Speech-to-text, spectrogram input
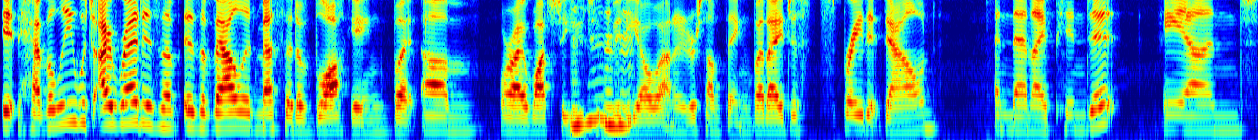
it heavily, which I read is a is a valid method of blocking, but um or I watched a YouTube video on it or something, but I just sprayed it down and then I pinned it and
